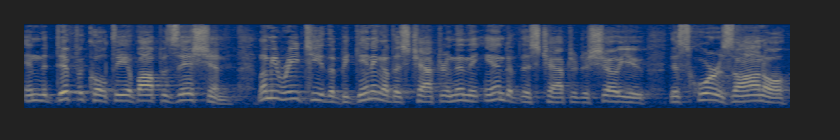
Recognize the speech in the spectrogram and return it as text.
in the difficulty of opposition. Let me read to you the beginning of this chapter and then the end of this chapter to show you this horizontal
